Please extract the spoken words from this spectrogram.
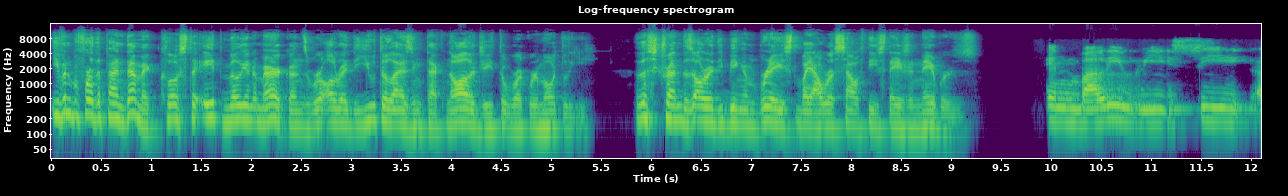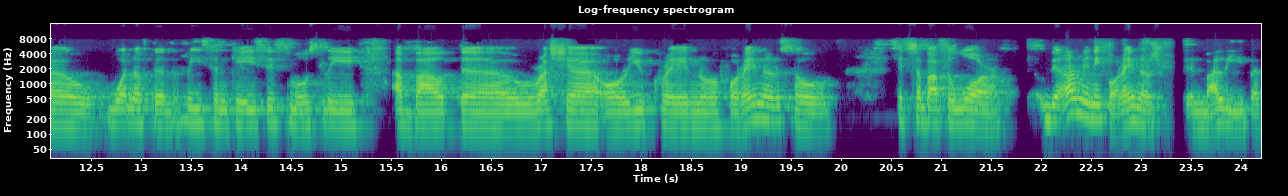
Even before the pandemic, close to 8 million Americans were already utilizing technology to work remotely. This trend is already being embraced by our Southeast Asian neighbors. in Bali, we see uh, one of the recent cases mostly about the Russia or Ukraine or foreigners. So it's about the war. There are many foreigners in Bali, but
